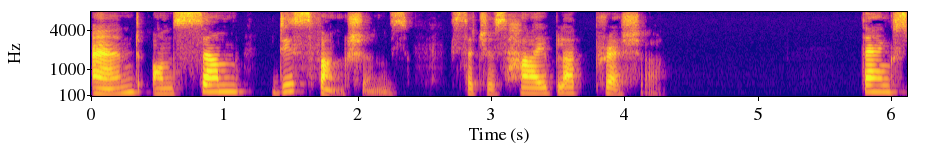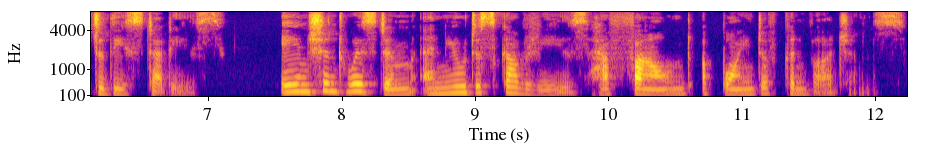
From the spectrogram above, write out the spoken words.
and on some dysfunctions such as high blood pressure. Thanks to these studies, ancient wisdom and new discoveries have found a point of convergence.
